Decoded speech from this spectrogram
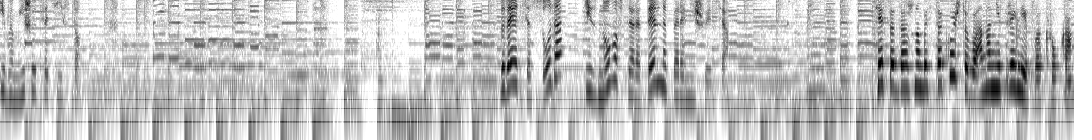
і вимішується тісто. Додається сода і знову все ретельно перемішується. Тесто должно быть такое, чтобы оно не прилипло к рукам.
